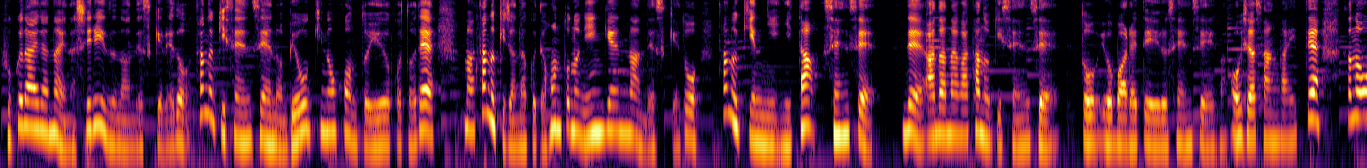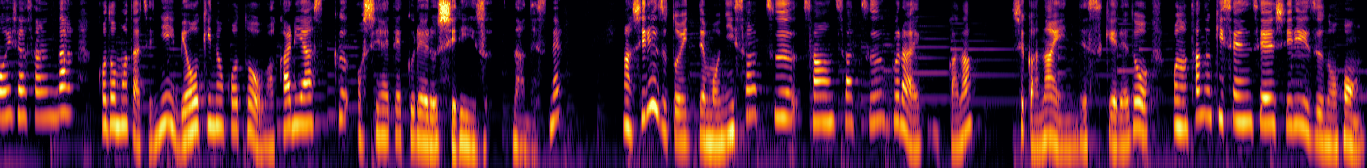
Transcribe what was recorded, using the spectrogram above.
副題じゃないな、シリーズなんですけれど、たぬき先生の病気の本ということで、まあ、たぬきじゃなくて本当の人間なんですけど、たぬきに似た先生で、あだ名がたぬき先生と呼ばれている先生が、お医者さんがいて、そのお医者さんが子供たちに病気のことを分かりやすく教えてくれるシリーズなんですね。まあ、シリーズといっても2冊、3冊ぐらいかなしかないんですけれど、このたぬき先生シリーズの本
